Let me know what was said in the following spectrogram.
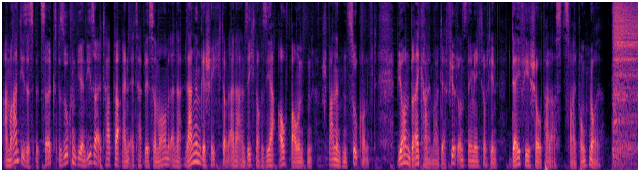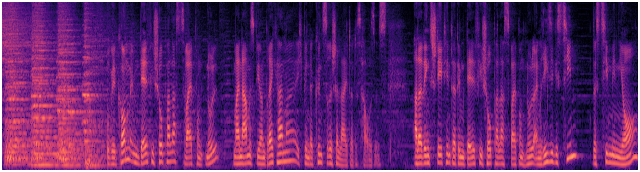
Am Rand dieses Bezirks besuchen wir in dieser Etappe ein Etablissement mit einer langen Geschichte und einer an sich noch sehr aufbauenden, spannenden Zukunft. Björn Breckheimer, der führt uns nämlich durch den Delphi Show Palast 2.0. Willkommen im Delphi Show Palast 2.0. Mein Name ist Björn Breckheimer, ich bin der künstlerische Leiter des Hauses. Allerdings steht hinter dem Delphi Showpalast 2.0 ein riesiges Team, das Team Mignon.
